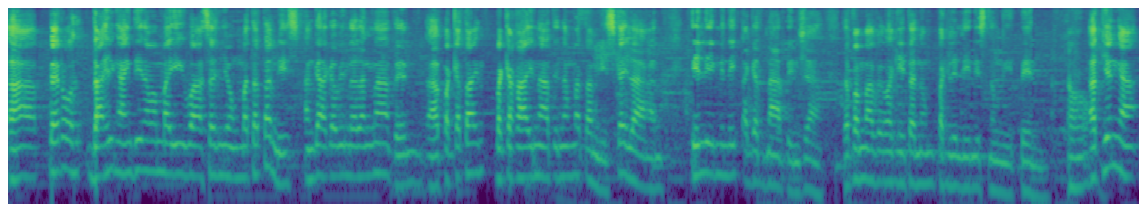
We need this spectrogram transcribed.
ah, pero dahil nga hindi naman maiiwasan yung matatamis, ang gagawin na lang natin, ah, pagkatayin, pagkakain natin ng matamis, kailangan eliminate agad natin siya sa pamamagitan ng paglilinis ng ngipin. Oo. At yun nga,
